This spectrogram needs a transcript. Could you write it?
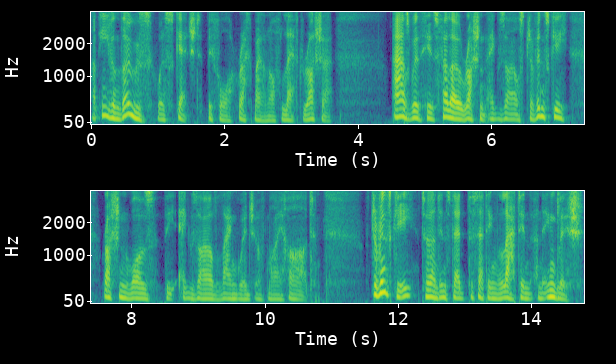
and even those were sketched before Rachmaninoff left Russia. As with his fellow Russian exile Stravinsky, Russian was the exiled language of my heart. Stravinsky turned instead to setting Latin and English.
